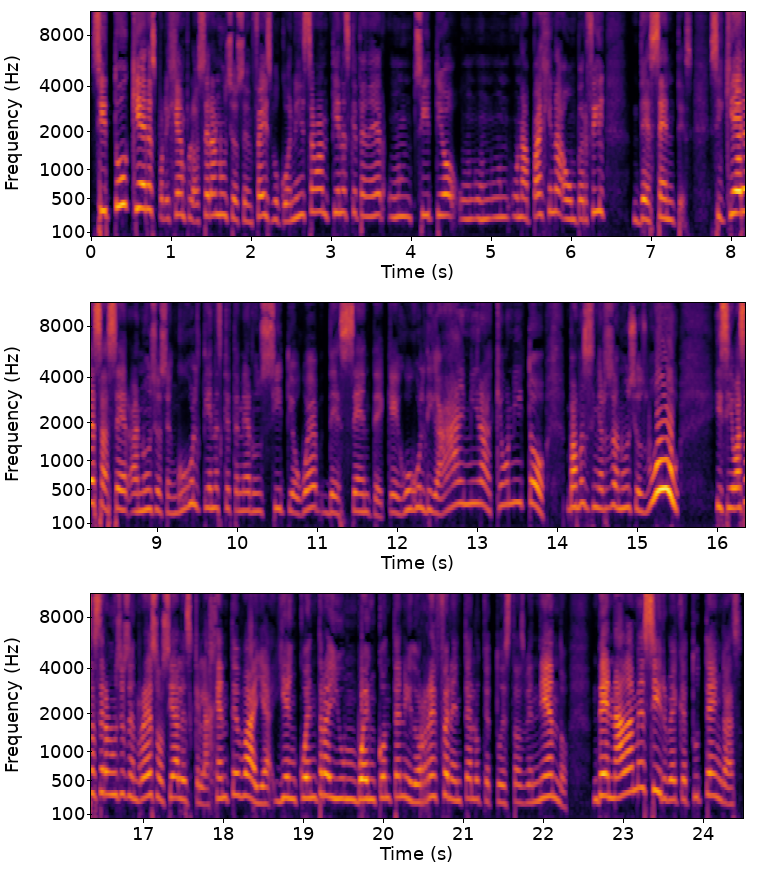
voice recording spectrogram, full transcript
si tú quieres, por ejemplo, hacer anuncios en Facebook o en Instagram, tienes que tener un sitio, una página o un perfil decentes. Si quieres hacer anuncios en Google, tienes que tener un sitio web decente, que Google diga, ay, mira, qué bonito, vamos a enseñar sus anuncios. ¡Woo! Y si vas a hacer anuncios en redes sociales, que la gente vaya y encuentre ahí un buen contenido referente a lo que tú estás vendiendo. De nada me sirve que tú tengas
